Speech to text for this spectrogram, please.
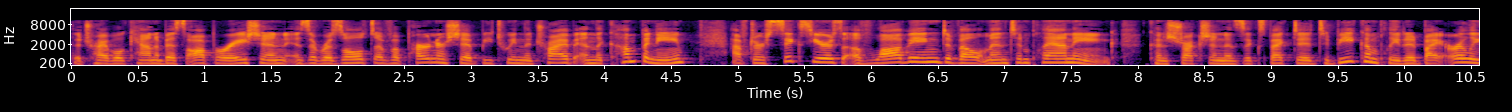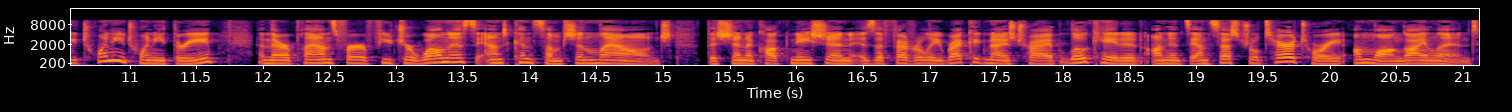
The tribal cannabis operation is a result of a partnership between the tribe and the company after six years of lobbying, development, and planning. Construction is expected to be completed by early 2023, and there are plans for future wellness and consumption Lounge. The Shinnecock Nation is a federally recognized tribe located on its ancestral territory on Long Island.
